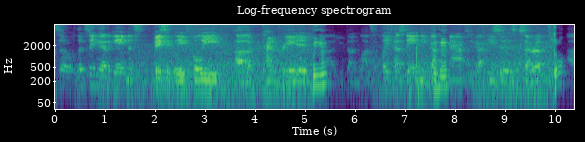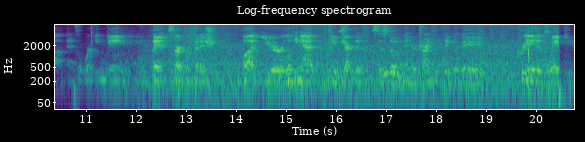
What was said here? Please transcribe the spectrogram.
So let's say you have a game that's basically fully uh, kind of created. Mhm. Uh, you've done lots of play testing. You've got Mhm. maps. You've got pieces, etc. cool. Working game. You can play it start from finish. But you're looking at the objective system, and you're trying to think of a creative way to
